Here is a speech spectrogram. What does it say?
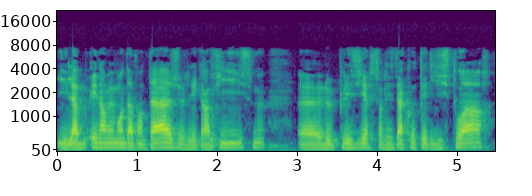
Il a énormément d'avantages, les graphismes, euh, le plaisir sur les à côté de l'histoire.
